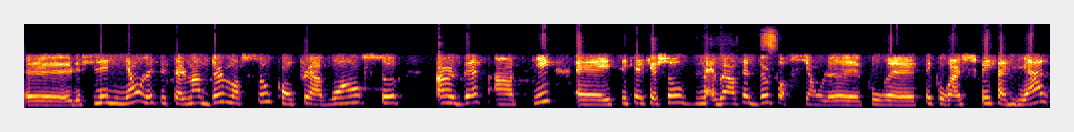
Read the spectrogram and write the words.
le filet mignon, là, c'est seulement deux morceaux qu'on peut avoir sur un bœuf entier. Euh, c'est quelque chose, ben, en fait, deux portions là, pour, euh, pour un souper familial.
